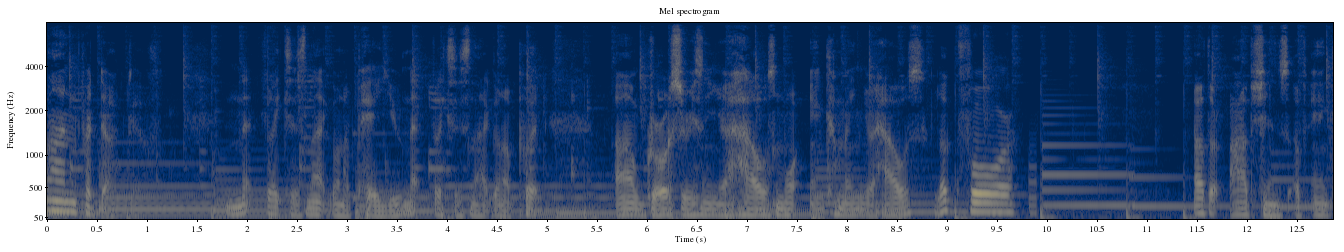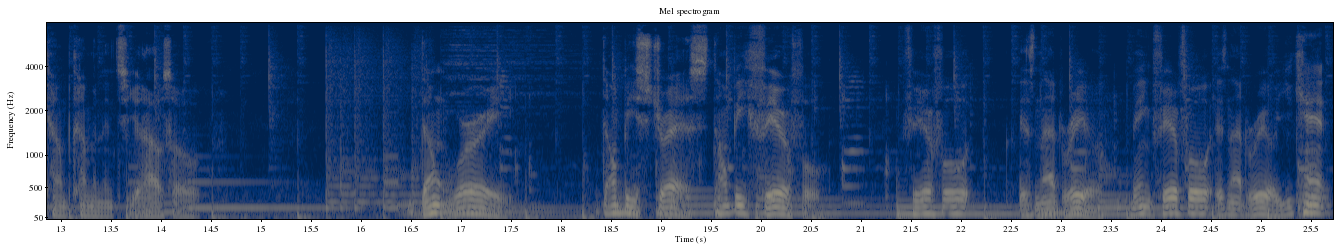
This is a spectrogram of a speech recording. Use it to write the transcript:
unproductive? Netflix is not going to pay you. Netflix is not going to put um, groceries in your house, more income in your house. Look for other options of income coming into your household. Don't worry. Don't be stressed. Don't be fearful. Fearful is not real. Being fearful is not real. You can't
